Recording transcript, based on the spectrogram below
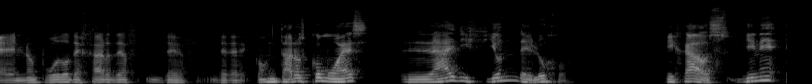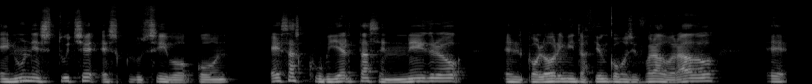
eh, no puedo dejar de, contaros cómo es la edición de lujo. Fijaos, viene en un estuche exclusivo con esas cubiertas en negro, el color imitación como si fuera dorado. Eh,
